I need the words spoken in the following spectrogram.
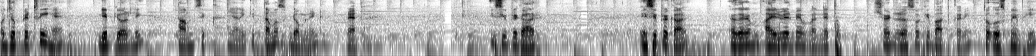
और जो पृथ्वी है, ये प्योरली तामसिक, यानी कि तमस डोमिनेंट रहता है। इसी प्रकार इसी प्रकार, अगर हम आयुर्वेद में वर्णित षड रसों की बात करें तो उसमें भी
